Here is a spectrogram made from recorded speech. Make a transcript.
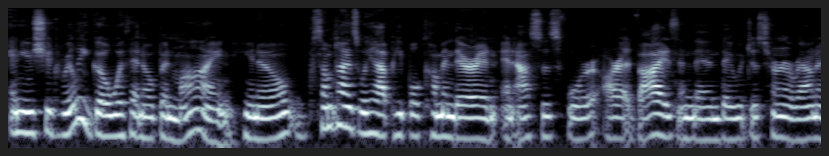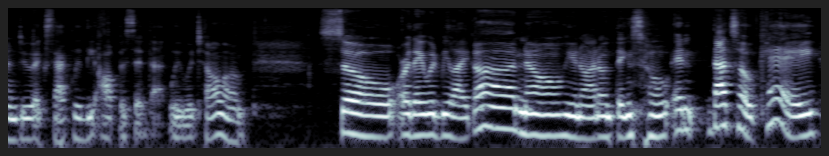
and you should really go with an open mind. You know, sometimes we have people come in there and, and ask us for our advice, and then they would just turn around and do exactly the opposite that we would tell them. So, or they would be like, ah, no, you know, I don't think so. And that's okay.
